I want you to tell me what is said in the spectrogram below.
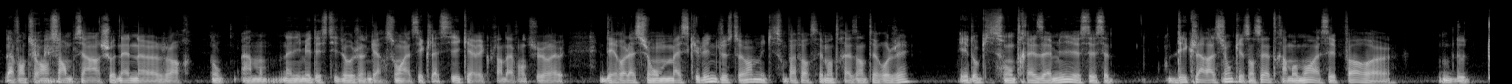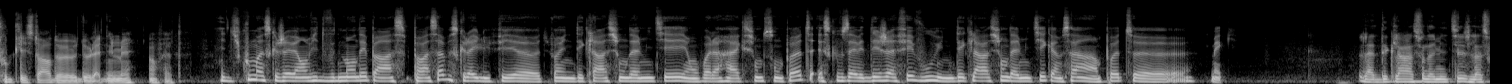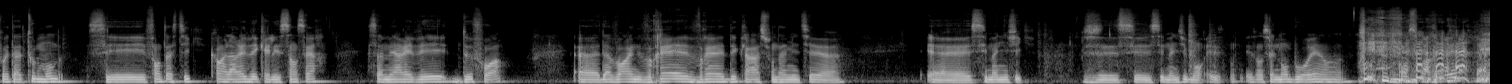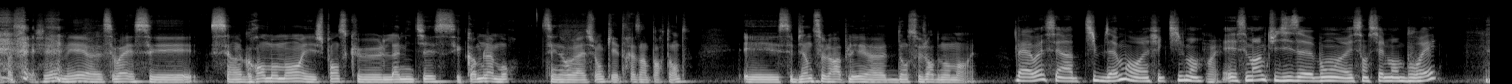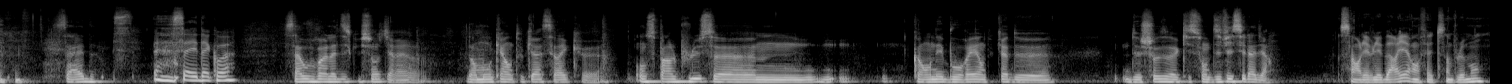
d'aventures ensemble. C'est un shonen, euh, genre, donc un animé destiné aux jeunes garçons assez classique, avec plein d'aventures, des relations masculines justement, mais qui sont pas forcément très interrogées. Et donc ils sont très amis, et c'est cette déclaration qui est censée être un moment assez fort euh, de toute l'histoire de, de l'animé, en fait. Et du coup, moi, ce que j'avais envie de vous demander par, rapport à ça, parce que là, il lui fait, euh, tu vois, une déclaration d'amitié et on voit la réaction de son pote. Est-ce que vous avez déjà fait, vous, une déclaration d'amitié comme ça à un pote euh, mec? La déclaration d'amitié, je la souhaite à tout le monde. C'est fantastique. Quand elle arrive et qu'elle est sincère, ça m'est arrivé deux fois. Euh, D'avoir une vraie, vraie déclaration d'amitié, euh, euh, c'est magnifique. C'est- magnifique. Bon, es- essentiellement bourré, hein, en soirée, on va pas se cacher, mais euh, c'est ouais, c'est c'est un grand moment et je pense que l'amitié, c'est comme l'amour. C'est une relation qui est très importante et c'est bien de se le rappeler euh, dans ce genre de moment. ouais. Bah ouais, c'est un type d'amour, effectivement. Ouais. Et c'est marrant que tu dises, euh, bon, essentiellement bourré. Ça aide. ça aide à quoi? Ça ouvre la discussion, je dirais. Dans mon cas, en tout cas, c'est vrai que on se parle plus euh, quand on est bourré, en tout cas, de, de choses qui sont difficiles à dire. Ça enlève les barrières, en fait, simplement.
